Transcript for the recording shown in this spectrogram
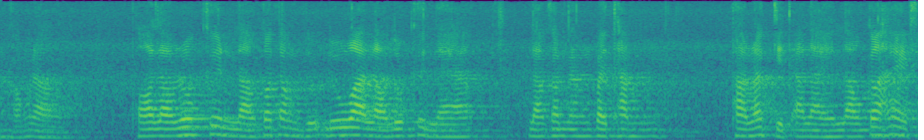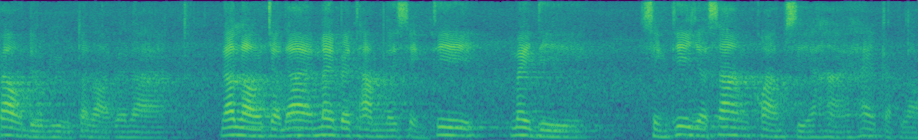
ำของเรา พอเราลุกขึ้นเราก็ต้องรู้ว่าเราลุกขึ้นแล้ว เรากำลังไปทำภารกิจอะไรเราก็ให้เฝ้าดูอยู่ตลอดเวลา แล้วเราจะได้ไม่ไปทำในสิ่งที่ไม่ดี สิ่งที่จะสร้างความเสียหายให้กับเรา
